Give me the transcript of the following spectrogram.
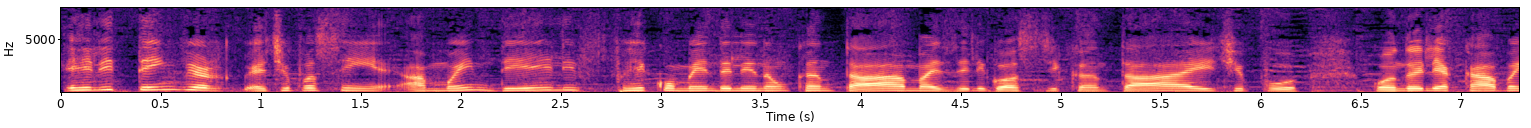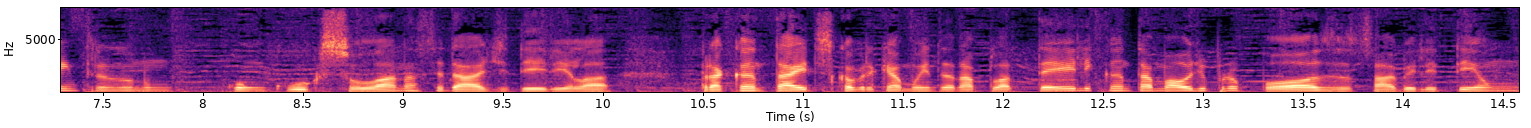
Ele tem ver... É tipo assim, a mãe dele recomenda ele não cantar, mas ele gosta de cantar e tipo, quando ele acaba entrando num concurso lá na cidade dele lá pra cantar e descobre que a mãe tá na plateia, ele canta mal de propósito, sabe? Ele tem um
